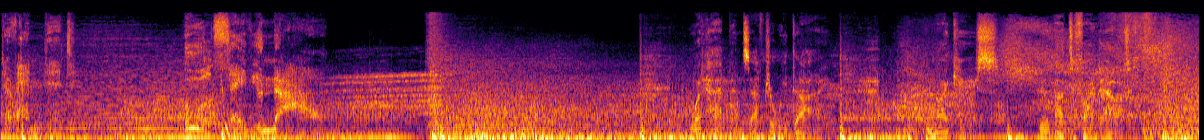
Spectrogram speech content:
decided. Who will save you now? What happens after we die? In my case, you're about to find out.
